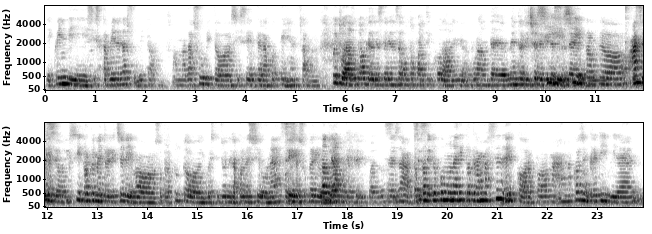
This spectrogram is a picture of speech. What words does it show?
e quindi si sta bene da subito insomma da subito si sente la potenza. Poi tu hai avuto anche delle esperienze molto particolari durante, mentre ricevevi sì, le, sì, le, proprio, le anche, sessioni? Sì, proprio mentre ricevevo, soprattutto in questi giorni, la connessione, sì, superiore. Parliamo anche di quello. Sì. Esatto, sì, proprio come una riprogrammazione del corpo, ma è una cosa incredibile.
